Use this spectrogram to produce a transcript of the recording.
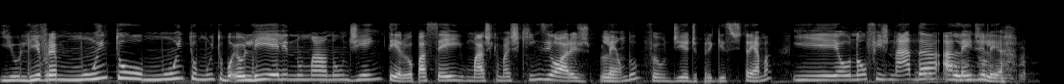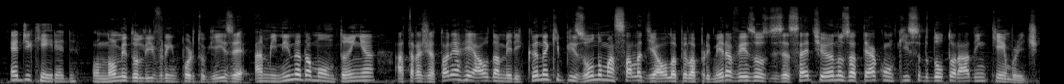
e o livro é muito, muito, muito bom. Eu li ele numa, num dia inteiro. Eu passei acho que umas 15 horas lendo. Foi um dia de preguiça extrema. E eu não fiz nada além de ler. Educated. O nome do livro em português é A Menina da Montanha, a trajetória real da americana que pisou numa sala de aula pela primeira vez aos 17 anos até a conquista do doutorado em Cambridge.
